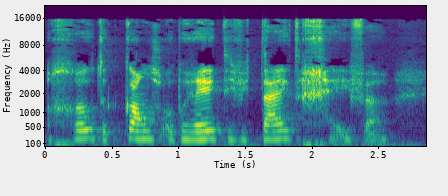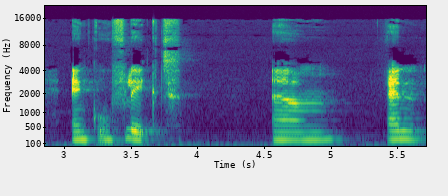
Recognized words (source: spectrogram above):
grote kans op reactiviteit geven en conflict. Um, en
